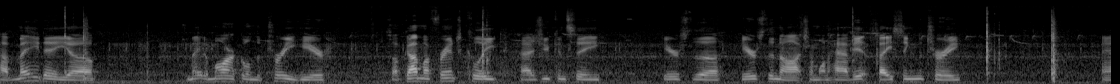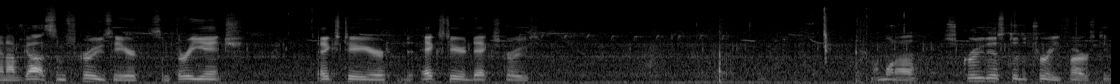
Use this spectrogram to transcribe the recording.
I've made a uh, made a mark on the tree here. So I've got my French cleat, as you can see. Here's the here's the notch. I'm gonna have it facing the tree, and I've got some screws here, some three-inch exterior exterior deck screws. I'm gonna screw this to the tree first here.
